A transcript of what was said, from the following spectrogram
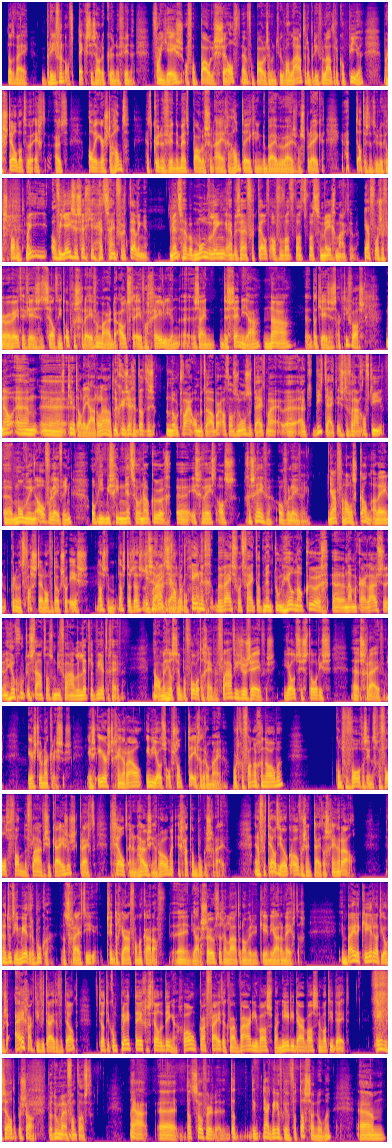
dat wij brieven of teksten zouden kunnen vinden van Jezus of van Paulus zelf. Van Paulus hebben we natuurlijk wel latere brieven, latere kopieën. Maar stel dat we echt uit allereerste hand het kunnen vinden met Paulus zijn eigen handtekening erbij, bij wijze van spreken. Ja, dat is natuurlijk heel spannend. Maar over Jezus zeg je, het zijn vertellingen. Mensen hebben mondeling, hebben zij verteld over wat, wat, wat ze meegemaakt hebben. Ja, voor zover we weten heeft Jezus het zelf niet opgeschreven... maar de oudste evangeliën uh, zijn decennia na uh, dat Jezus actief was. Nou, um, uh, dus tientallen jaren later. Dan kun je zeggen dat is notoir onbetrouwbaar, althans in onze tijd. Maar uh, uit die tijd is de vraag of die uh, mondelinge overlevering... ook niet misschien net zo nauwkeurig is geweest als geschreven overlevering. Ja, van alles kan. Alleen kunnen we het vaststellen of het ook zo is. Dat is de, dat is, dat is de is er wetenschappelijk enig bewijs voor het feit... dat men toen heel nauwkeurig naar elkaar luisterde... en heel goed in staat was om die verhalen letterlijk weer te geven? Nou, om een heel simpel voorbeeld te geven. Flavius Josephus, Joods historisch uh, schrijver, eerst eeuw na Christus... is eerst generaal in de Joodse opstand tegen de Romeinen. Wordt gevangen genomen, komt vervolgens in het gevolg van de Flavische keizers... krijgt geld en een huis in Rome en gaat dan boeken schrijven. En dan vertelt hij ook over zijn tijd als generaal. En dat doet hij in meerdere boeken. En dat schrijft hij twintig jaar van elkaar af. Eh, in de jaren 70 en later dan weer een keer in de jaren 90. In beide keren dat hij over zijn eigen activiteiten vertelt... vertelt hij compleet tegengestelde dingen. Gewoon qua feiten, qua waar hij was, wanneer hij daar was en wat hij deed. Eén dezelfde persoon. Dat noemen wij een fantast. Nou ja, uh, dat zover... Dat, ja, ik weet niet of ik het een fantast zou noemen. Um,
